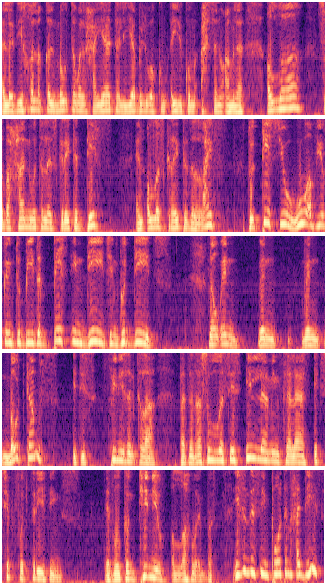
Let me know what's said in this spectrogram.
الذي خلق الموت والحياة ليبلوكم أيكم أحسن عملا. Allah subhanahu wa ta'ala has created death and Allah has created the life to test you who of you are going to be the best in deeds, in good deeds. Now when when when maut comes, it is finished and clear. But then Rasulullah says, إلا من ثلاث, except for three things that will continue. Allahu Akbar. Isn't this important hadith?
